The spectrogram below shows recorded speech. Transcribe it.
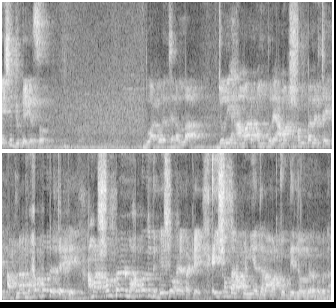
বেশি ঢুকে গেছো। দোয়া করেছেন আল্লাহ, যদি আমার অন্তরে, আমার সন্তানের চাই, আপনার মহাব্বতের চাইতে, আমার সন্তানের মহাব্বত যদি বেশি হয়ে থাকে, এই সন্তান আপনি নিয়ে যান, আমার চোখ দিয়ে জল বের হবে না।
